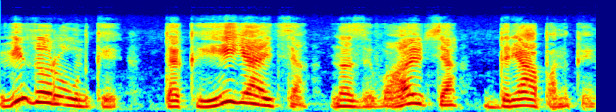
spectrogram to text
візерунки. Такі яйця називаються дряпанки.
